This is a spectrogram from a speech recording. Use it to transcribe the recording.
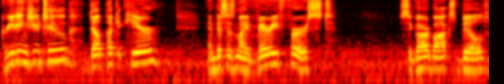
Greetings YouTube, Del Puckett here, and this is my very first cigar box build.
